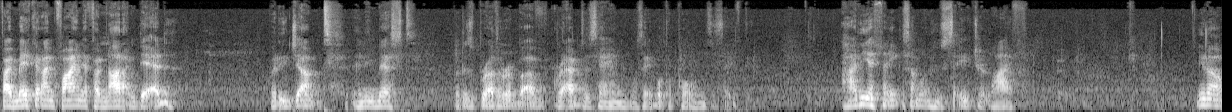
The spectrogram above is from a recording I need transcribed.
If I make it, I'm fine. If I'm not, I'm dead. But he jumped and he missed. But his brother above grabbed his hand and was able to pull him to safety. How do you thank someone who saved your life? You know,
